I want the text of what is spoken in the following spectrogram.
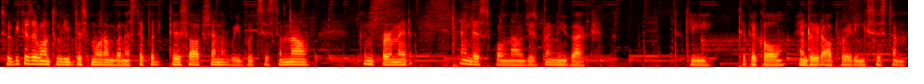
So because I want to leave this mode, I'm going to stick with this option, reboot system now, confirm it, and this will now just bring me back to the typical Android operating system.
